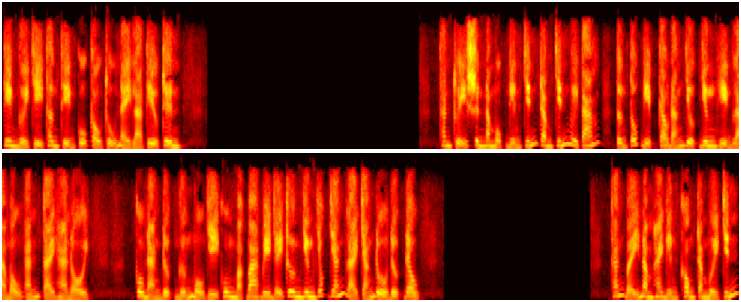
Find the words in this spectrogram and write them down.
kim người chị thân thiện của cầu thủ này là Kiều Trinh. Thanh Thủy sinh năm 1998, từng tốt nghiệp cao đẳng dược nhưng hiện là mẫu ảnh tại Hà Nội. Cô nàng được ngưỡng mộ vì khuôn mặt Barbie dễ thương nhưng dốc dáng lại chẳng đùa được đâu. Tháng 7 năm 2019,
